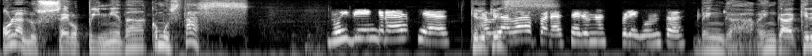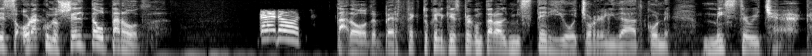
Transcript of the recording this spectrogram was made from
Hola, Lucero Pineda. ¿Cómo estás? Muy bien, gracias. ¿Qué le Hablaba quieres? para hacer unas preguntas. Venga, venga. ¿Quieres oráculo celta o tarot? Tarot, Tarot, perfecto. ¿Qué le quieres preguntar al misterio hecho realidad con Mystery Check?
